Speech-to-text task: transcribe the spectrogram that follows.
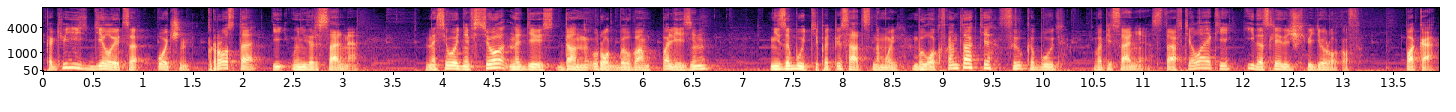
Как видите, делается очень просто и универсально. На сегодня все. Надеюсь, данный урок был вам полезен. Не забудьте подписаться на мой блог ВКонтакте, ссылка будет в описании. Ставьте лайки и до следующих видеоуроков. Пока!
